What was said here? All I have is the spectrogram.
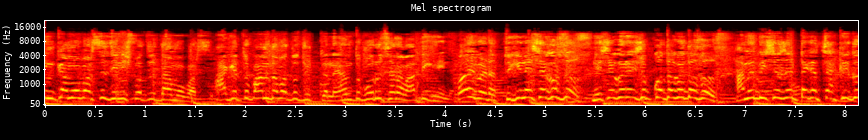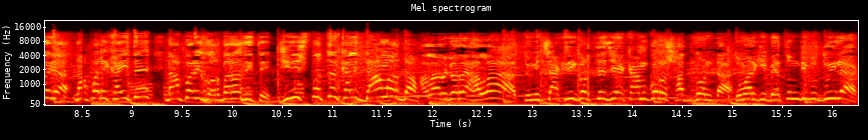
ইনকামও বাড়ছে জিনিসপত্রের দামও বাড়ছে। আগে তো পান্তা পাতা জুটতো না এখন তো গরু ছাড়া ভাতই খাই না। ওই বেটা তুই কি নেশা করছস? নেশা করে এসব কথা কইতাছস? আমি বিশ হাজার টাকা চাকরি কইরা না পারি খাইতে না পারি ঘর ভাড়া দিতে। জিনিসপত্রের খালি দাম আর দাম। হালার ঘরে হালা তুমি চাকরি করতে যে কাম করো সাত ঘণ্টা। তোমার কি বেতন দিব দুই লাখ?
